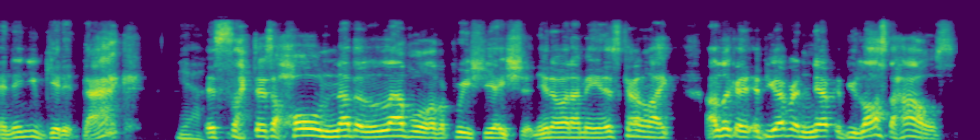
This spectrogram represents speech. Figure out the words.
and then you get it back. Yeah. It's like there's a whole nother level of appreciation. You know what I mean? It's kind of like I look at if you ever never if you lost a house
